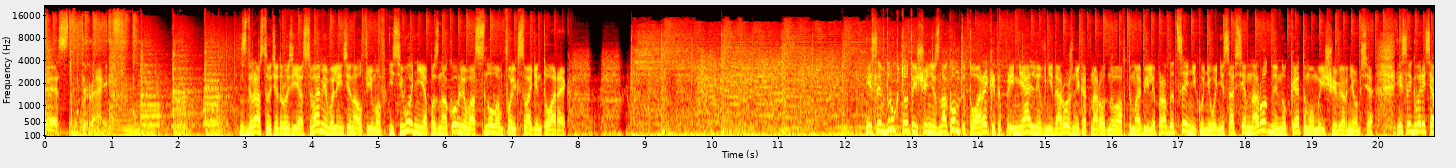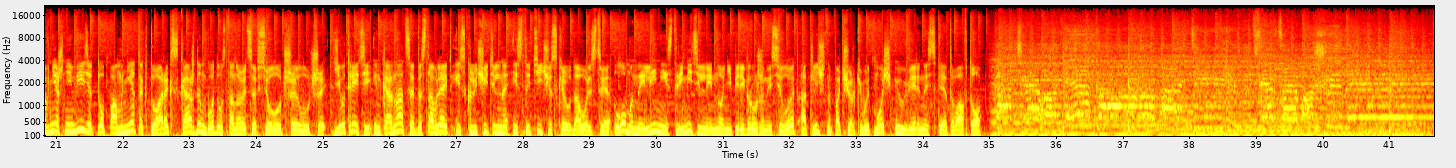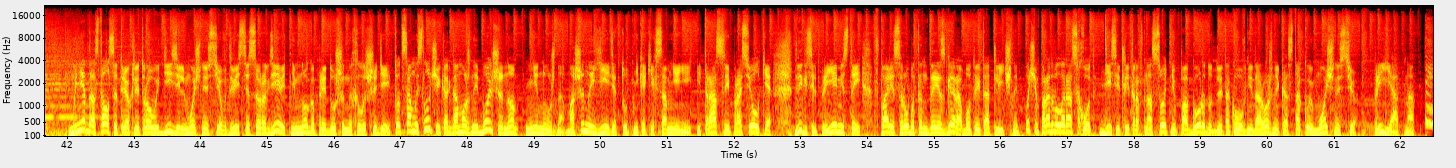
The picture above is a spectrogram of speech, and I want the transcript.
Тест-драйв. Здравствуйте, друзья! С вами Валентин Алфимов. И сегодня я познакомлю вас с новым Volkswagen Touareg. Если вдруг кто-то еще не знаком, то Туарек это премиальный внедорожник от народного автомобиля. Правда, ценник у него не совсем народный, но к этому мы еще вернемся. Если говорить о внешнем виде, то по мне так Туарек с каждым годом становится все лучше и лучше. Его третья инкарнация доставляет исключительно эстетическое удовольствие. Ломанные линии, стремительный, но не перегруженный силуэт отлично подчеркивают мощь и уверенность этого авто. Мне достался трехлитровый дизель мощностью в 249 немного придушенных лошадей. Тот самый случай, когда можно и больше, но не нужно. Машина едет, тут никаких сомнений. И трассы, и проселки. Двигатель приемистый. В паре с роботом DSG работает отлично. Очень порадовал расход. 10 литров на сотню по городу для такого внедорожника с такой мощностью. Приятно. Ты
